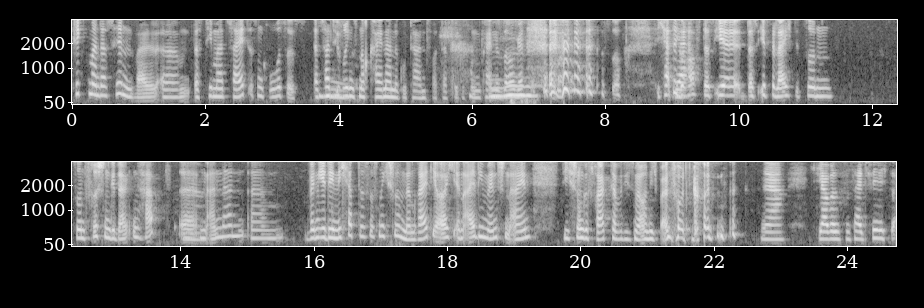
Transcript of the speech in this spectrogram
kriegt man das hin? Weil ähm, das Thema Zeit ist ein großes. Es hat mhm. übrigens noch keiner eine gute Antwort dafür gefunden, keine mhm. Sorge. so. Ich hatte ja. gehofft, dass ihr, dass ihr vielleicht jetzt so einen so einen frischen Gedanken habt, äh, ja. einen anderen. Ähm, wenn ihr den nicht habt, ist es nicht schlimm. Dann reiht ihr euch in all die Menschen ein, die ich schon gefragt habe, die es mir auch nicht beantworten konnten. Ja, ich glaube, es ist halt schwierig zu,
